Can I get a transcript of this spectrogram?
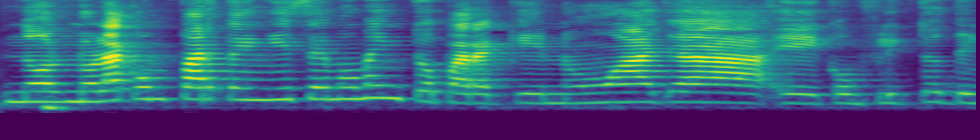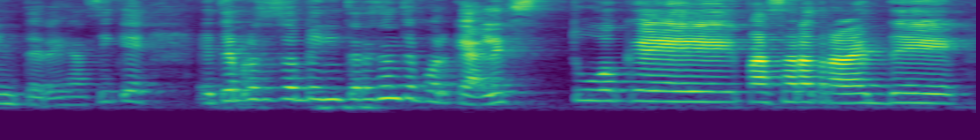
no, no, la comparten en ese momento para que no haya eh, conflictos de interés. Así que este proceso es bien interesante porque Alex tuvo que pasar a través de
